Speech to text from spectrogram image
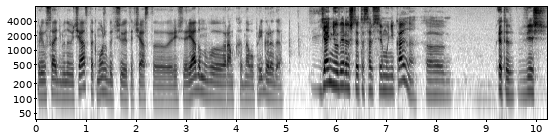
приусадебный участок, может быть, все это часто рядом в рамках одного пригорода – я не уверен, что это совсем уникально. Э, эта вещь,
